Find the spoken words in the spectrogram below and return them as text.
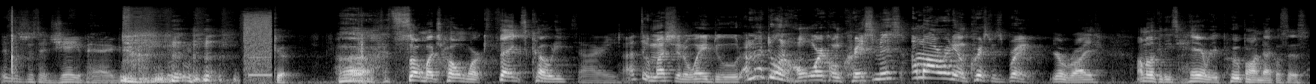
This is just a JPEG. Good. That's so much homework. Thanks, Cody. Sorry. I threw my shit away, dude. I'm not doing homework on Christmas. I'm already on Christmas break. You're right. I'm gonna look at these hairy poop on necklaces.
